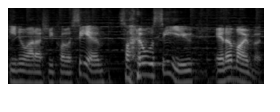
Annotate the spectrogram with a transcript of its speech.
Inuarashi Coliseum, so I will see you in a moment.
